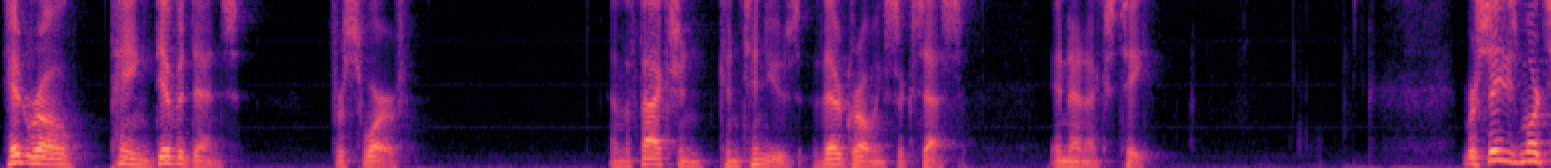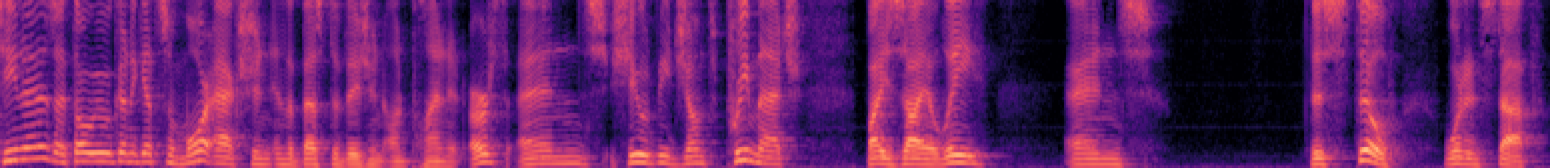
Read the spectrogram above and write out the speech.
Hit Row paying dividends for Swerve and the faction continues their growing success in NXT. Mercedes Martinez, I thought we were going to get some more action in the best division on planet Earth, and she would be jumped pre match by Xia Li, and this still wouldn't stop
